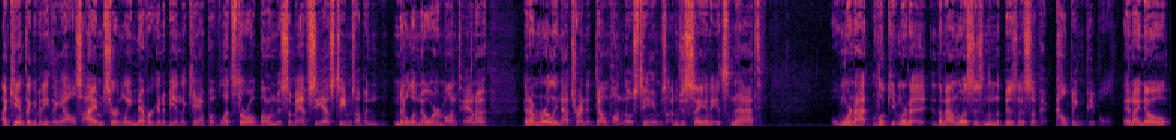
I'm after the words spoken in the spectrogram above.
I can't think of anything else. I am certainly never going to be in the camp of let's throw a bone to some FCS teams up in middle of nowhere, Montana. And I'm really not trying to dump on those teams. I'm just saying it's not. We're not looking. We're not. The Mountain West isn't in the business of helping people. And I know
